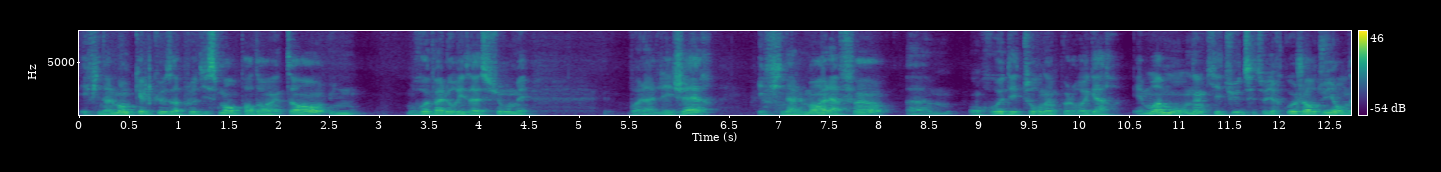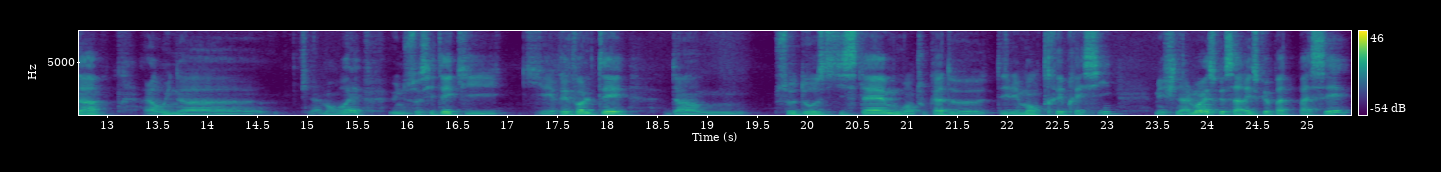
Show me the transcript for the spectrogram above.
Et finalement quelques applaudissements pendant un temps, une revalorisation mais voilà légère et finalement, à la fin, euh, on redétourne un peu le regard. Et moi, mon inquiétude, c'est de se dire qu'aujourd'hui, on a alors une, euh, finalement, ouais, une société qui, qui est révoltée d'un pseudo-système ou en tout cas d'éléments très précis. Mais finalement, est-ce que ça risque pas de passer?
